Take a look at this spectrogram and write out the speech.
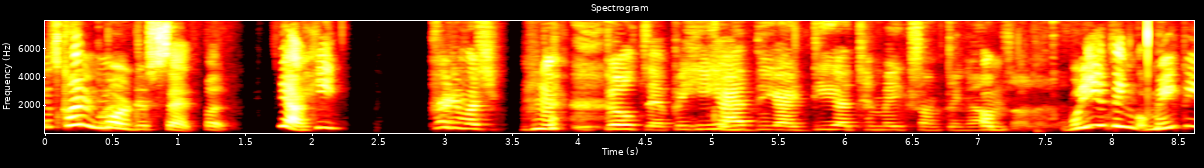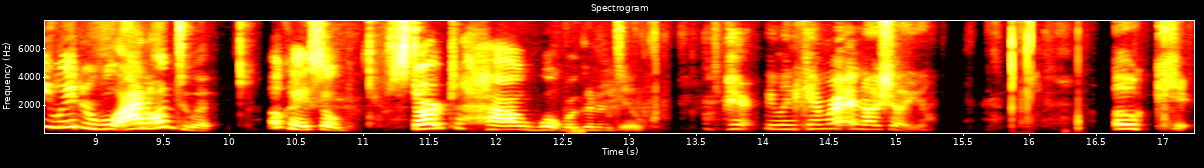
It's kind of more just set, but yeah, he. Pretty much built it, but he had the idea to make something Um, else out of it. What do you think? Maybe later we'll add on to it. Okay, so start how what we're gonna do. Here, give me the camera and I'll show you. Okay.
